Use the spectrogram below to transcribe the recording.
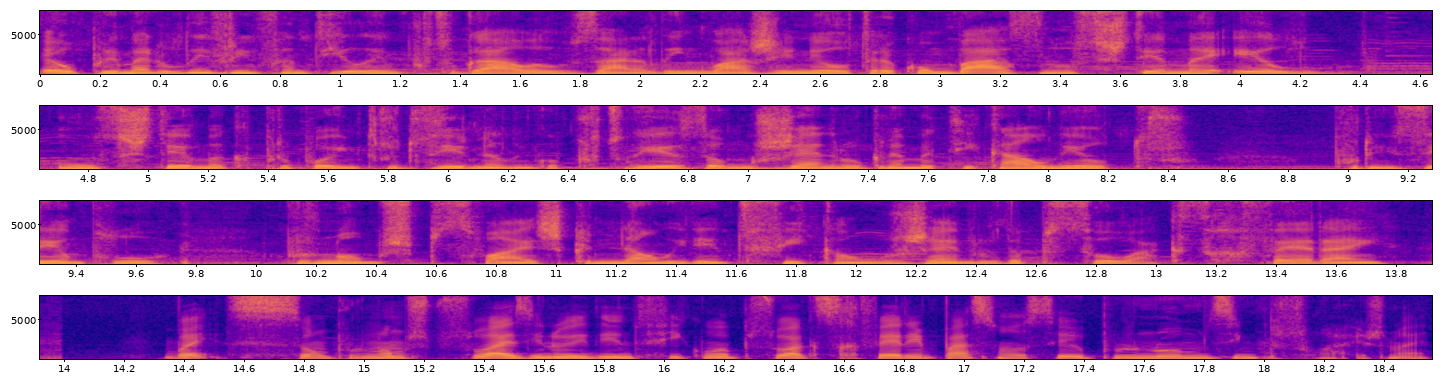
é o primeiro livro infantil em Portugal a usar a linguagem neutra com base no sistema ELO, um sistema que propõe introduzir na língua portuguesa um género gramatical neutro. Por exemplo, pronomes pessoais que não identificam o género da pessoa a que se referem. Bem, se são pronomes pessoais e não identificam a pessoa a que se referem, passam a ser pronomes impessoais, não é?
